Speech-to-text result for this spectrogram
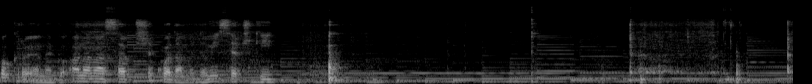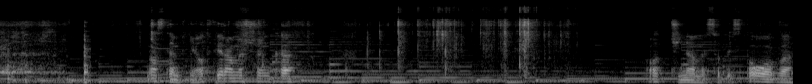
Pokrojonego ananasa przekładamy do miseczki. Następnie otwieramy szynkę. Odcinamy sobie z połowę.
